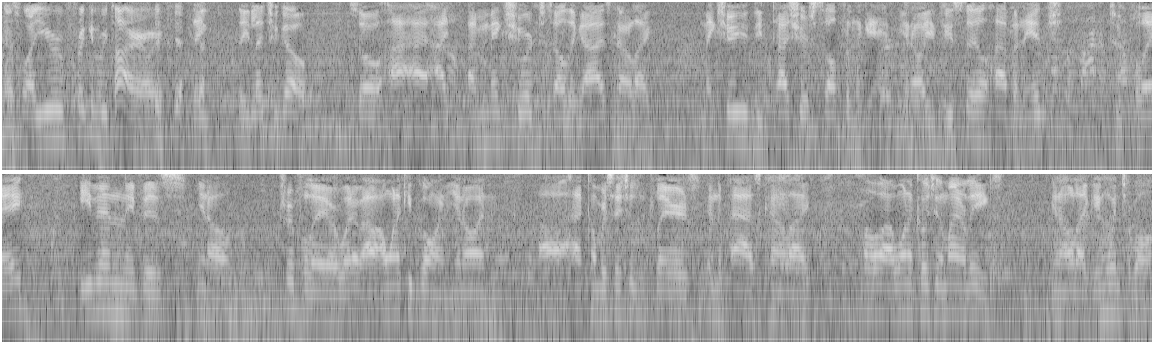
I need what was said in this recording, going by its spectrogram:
That's why you're freaking retired. Or they they let you go. So I I, I I make sure to tell the guys kind of like make sure you detach yourself from the game. You know, if you still have an itch to play, even if it's you know AAA or whatever, I, I want to keep going. You know, and uh, I had conversations with players in the past, kind of like, oh, I want to coach in the minor leagues. You know, like in winter ball,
